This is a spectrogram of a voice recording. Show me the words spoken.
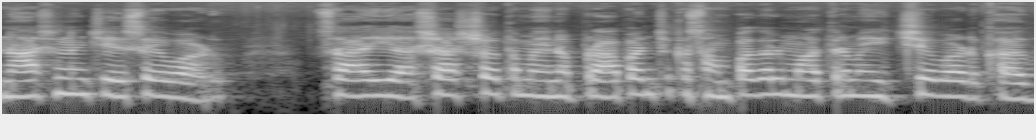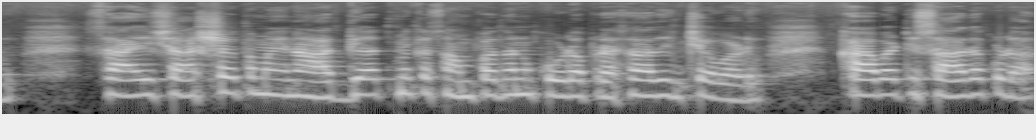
నాశనం చేసేవాడు. సాయి అశాశ్వతమైన ప్రాపంచిక సంపదలు మాత్రమే ఇచ్చేవాడు కాదు. సాయి శాశ్వతమైన ఆధ్యాత్మిక సంపదను కూడా ప్రసాదించేవాడు. కాబట్టి సాధకుడా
